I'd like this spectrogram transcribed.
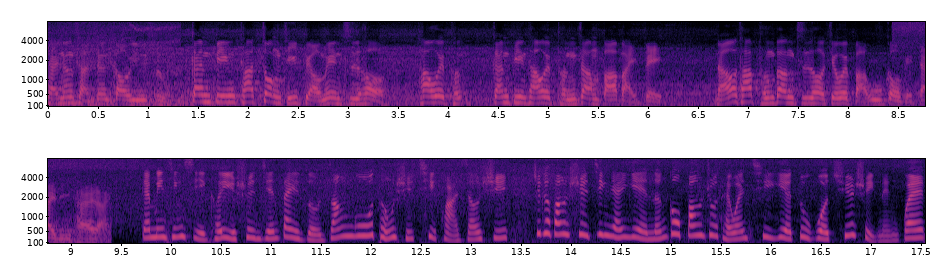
才能产生高音速。干冰它撞击表面之后，它会膨干冰，它会膨胀八百倍，然后它膨胀之后就会把污垢给带离开来。干冰清洗可以瞬间带走脏污，同时气化消失。这个方式竟然也能够帮助台湾企业度过缺水难关。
